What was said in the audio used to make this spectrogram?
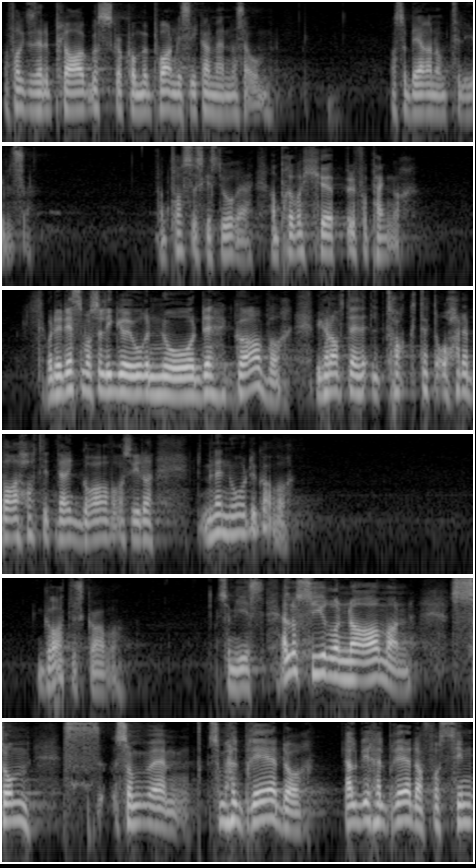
Og Faktisk er det plager som skal komme på han hvis ikke han vender seg om. Og så ber han om tilgivelse. Fantastisk historie. Han prøver å kjøpe det for penger. Og Det er det som også ligger i ordet nådegaver. Vi kan ofte trakte etter å hadde jeg bare hatt litt mer gaver osv. Men det er nådegaver. Gratisgaver som gis. Eller syrer Naaman, som, som, som helbreder, eller blir helbreda for sin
